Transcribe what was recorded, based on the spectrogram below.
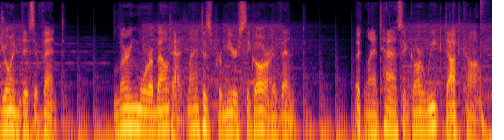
Join this event. Learn more about Atlanta's premier cigar event. AtlantaCigarWeek.com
